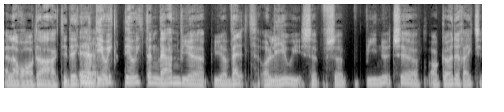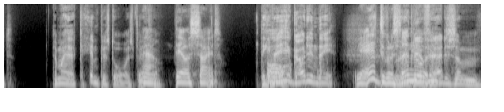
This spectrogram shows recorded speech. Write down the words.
eller rotteragtigt, ikke? Ja. Men det er, jo ikke, det er jo ikke den verden, vi har, vi har valgt at leve i, så, så vi er nødt til at, at gøre det rigtigt. Det må jeg have kæmpe stor respekt Ja, for. det er også sejt. Det kan være, jeg gør det en dag, Ja, du kan da når stadig jeg nå bliver det. færdig som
